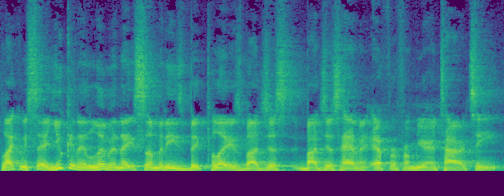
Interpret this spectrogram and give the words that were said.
like we said, you can eliminate some of these big plays by just by just having effort from your entire team.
